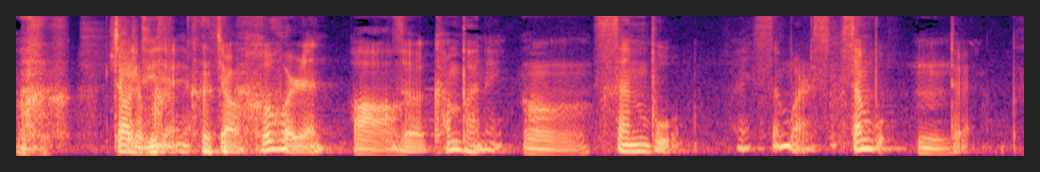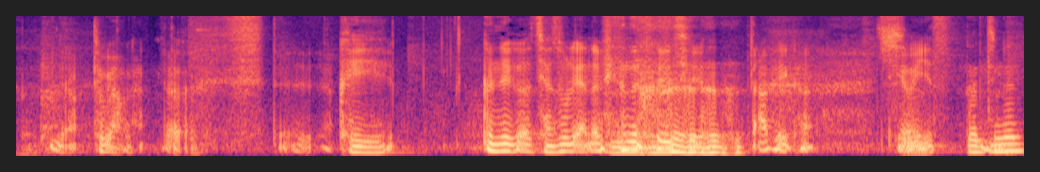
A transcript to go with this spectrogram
叫什么推荐一下？叫《合伙人 啊？The Company》嗯三部，哎，三部还是四三部？嗯，对，这样特别好看。对，对对对，可以跟这个前苏联的片子一起 搭配看，挺有意思。那今天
